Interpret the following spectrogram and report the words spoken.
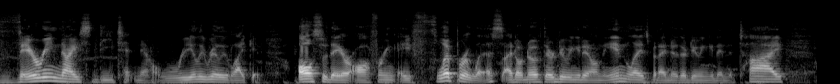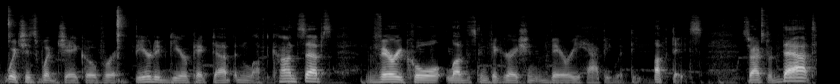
Very nice detent now. Really, really like it. Also, they are offering a flipperless. I don't know if they're doing it on the inlays, but I know they're doing it in the tie, which is what Jake over at Bearded Gear picked up and loved concepts. Very cool. Love this configuration. Very happy with the updates. So after that,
